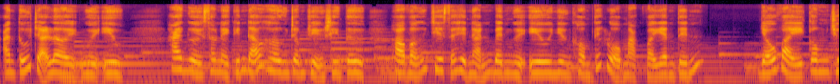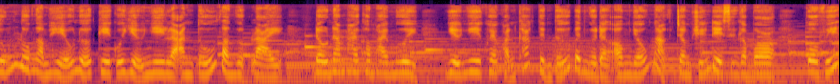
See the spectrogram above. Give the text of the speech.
anh Tú trả lời người yêu. Hai người sau này kín đáo hơn trong chuyện riêng tư, họ vẫn chia sẻ hình ảnh bên người yêu nhưng không tiết lộ mặt và danh tính. Dẫu vậy, công chúng luôn ngầm hiểu nửa kia của Diệu Nhi là anh Tú và ngược lại. Đầu năm 2020, Diệu Nhi khoe khoảnh khắc tình tứ bên người đàn ông giấu mặt trong chuyến đi Singapore. Cô viết,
